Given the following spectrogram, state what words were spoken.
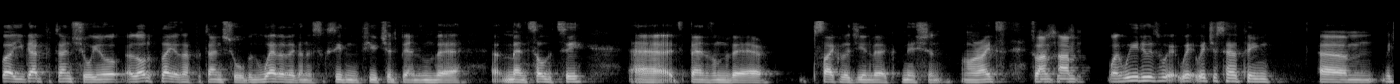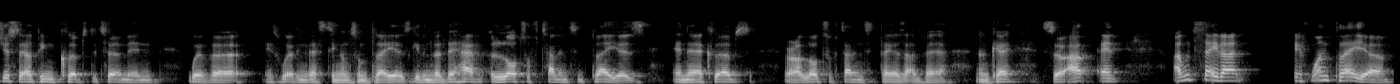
well, you got potential. You know, a lot of players have potential, but whether they're going to succeed in the future depends on their uh, mentality. Uh, it depends on their psychology and their cognition. All right. So I'm, I'm, what we do is we, we're just helping um, we're just helping clubs determine whether it's worth investing on some players, given that they have a lot of talented players in their clubs. There are lots of talented players out there. Okay, so I, and I would say that if one player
